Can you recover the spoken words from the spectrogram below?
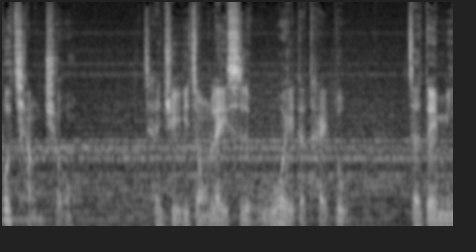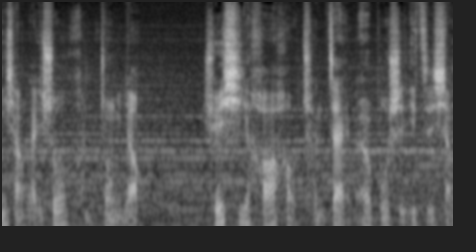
不强求，采取一种类似无为的态度，这对冥想来说很重要。学习好好存在，而不是一直想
